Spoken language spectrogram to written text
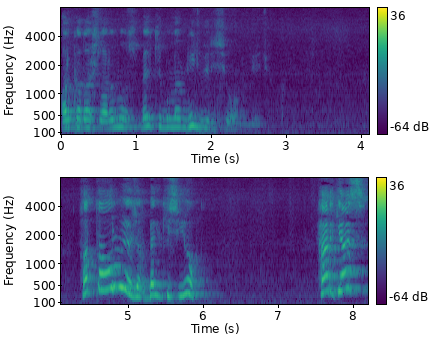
arkadaşlarımız, belki bunların hiçbirisi olmayacak. Hatta olmayacak, belkisi yok. Herkes,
